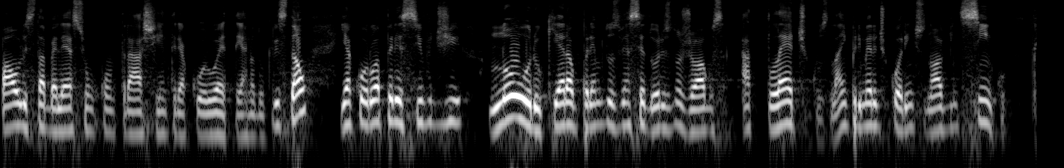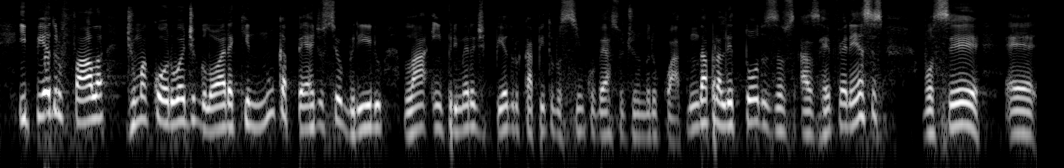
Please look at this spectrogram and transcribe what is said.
Paulo estabelece um contraste entre a coroa eterna do cristão e a coroa perecível de louro, que era o prêmio dos vencedores nos jogos atléticos, lá em 1 de Coríntios 9, 25. E Pedro fala de uma coroa de glória que nunca perde o seu brilho, lá em 1 de Pedro, capítulo 5, verso de número 4. Não dá para ler todas as, as referências, você, é,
